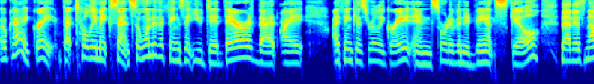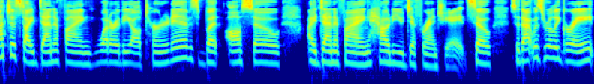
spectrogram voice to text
Okay, great. That totally makes sense. So one of the things that you did there that I I think is really great and sort of an advanced skill that is not just identifying what are the alternatives but also identifying how do you differentiate. So so that was really great.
